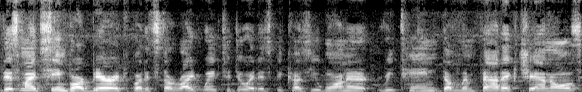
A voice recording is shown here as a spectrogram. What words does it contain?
This might seem barbaric, but it's the right way to do it is because you want to retain the lymphatic channels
